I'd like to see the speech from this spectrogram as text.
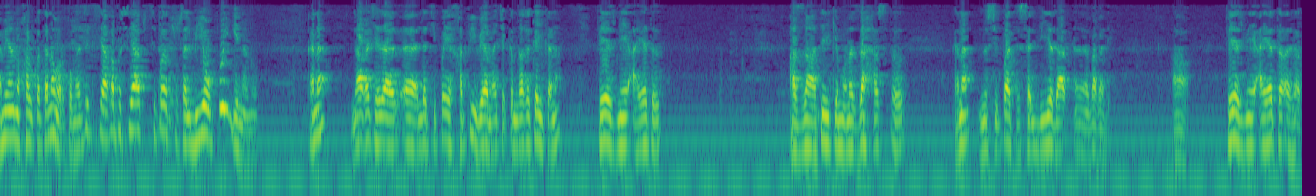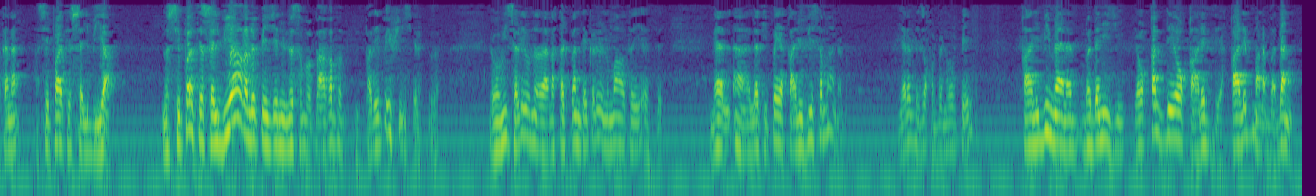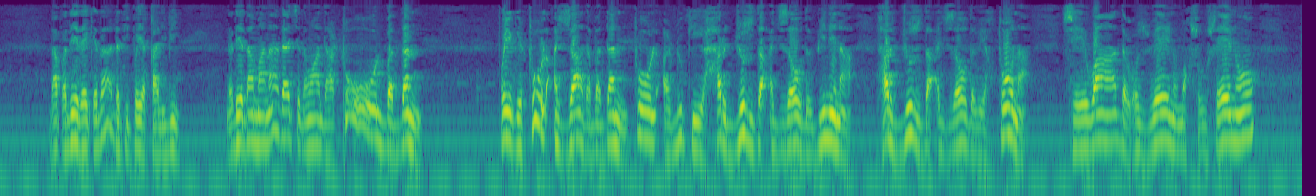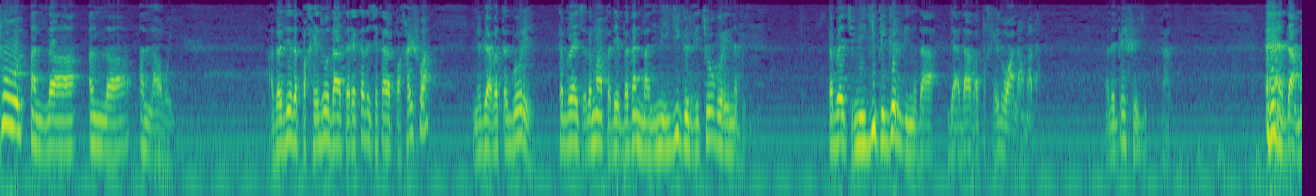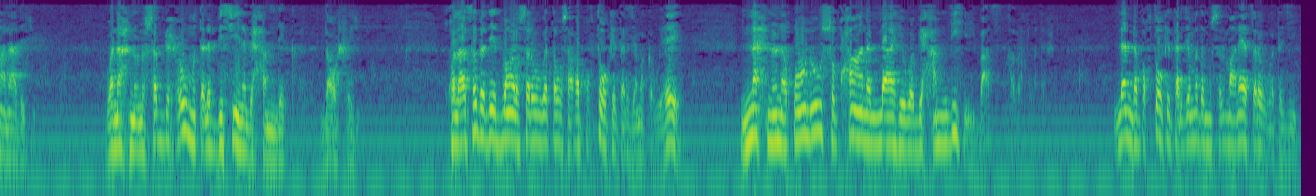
امیانو خلکو ته نه ورکوم ځکه چې هغه په سیاست صفات سلبیه او پویږي نه نو کنه دا چې دا لطیفه خپي ویا ما چې کوم دغه کوي کنه فیض می آیت از ذاتی کې منزه هست کنه نو صفات سلبیه دا دغه دي ا فیض می آیت کنه صفات سلبیه نو صفات سلبیه غل پیژنې نو سبب هغه په دې پیښې شي یو می سړی نو نه قچپن دې کړو نو ما ته مل لطیفه قالبی سمانه یره د زخه په نور په قالبی معنی بدنی جی یو قلب دی یو قالب دی قالب معنی بدن دا په دې ده کې دا لطیفه قالبی د دې دا معنی دا چې دا دا ټول بدن پویږي ټول اجزا د بدن ټول اډوکی هر جز د اجزاو د وینینا هر جز د اجزاو د ویختونه سیوا د عضوین مخصوصین ټول الله الله الله وی ا د دې د پخېدو دا طریقه د چکر پخښوا نبی هغه ته ګوري تبه چې دما په دې بدن باندې میږي ګرځي چې وګوري نه وي تبه چې میږي په ګرځي نه دا د ادا په خېدو علامه ده دا په شوږي دا معنا ده ونحن نسبح متلبسين بحمدك دا شوږي خلاصه د دې دوه سره وګته او هغه پښتو کې ترجمه کوي نحن نقول سبحان الله وبحمده بس خبر لن د پښتو کې ترجمه د مسلمانۍ سره وته جی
